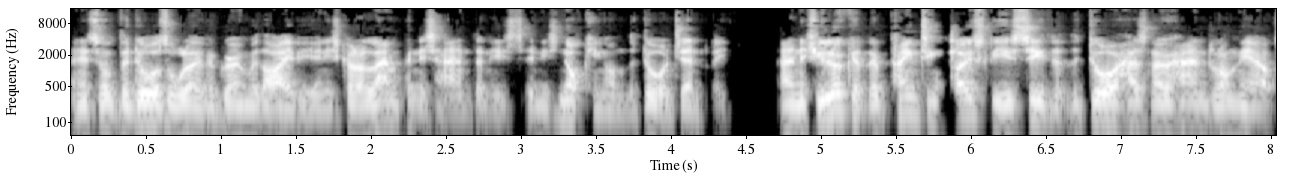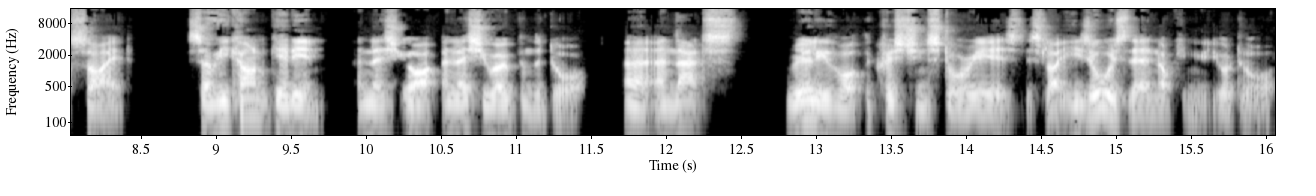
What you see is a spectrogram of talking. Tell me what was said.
And it's all, the door's all overgrown with ivy, and he's got a lamp in his hand, and he's, and he's knocking on the door gently. And if you look at the painting closely, you see that the door has no handle on the outside, so he can't get in unless you are, unless you open the door. Uh, and that's really what the Christian story is. It's like he's always there knocking at your door,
